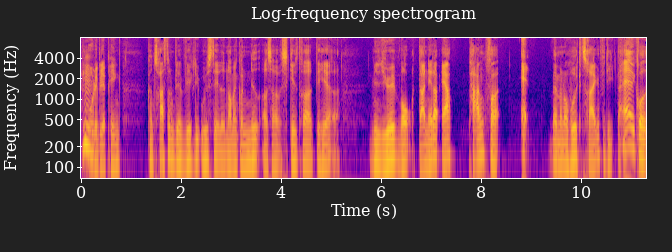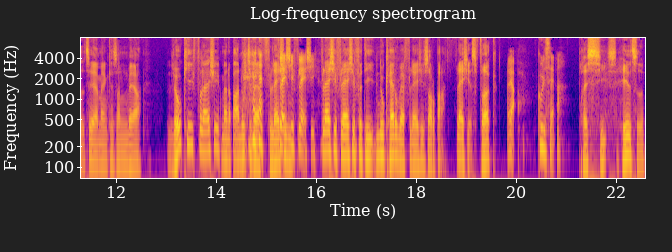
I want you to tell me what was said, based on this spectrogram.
hmm. oh, det bliver pink. Kontrasterne bliver virkelig udstillet, når man går ned og så skildrer det her miljø, hvor der netop er pang for alt, hvad man overhovedet kan trække, fordi der er ikke råd til, at man kan sådan være low-key flashy, man er bare nødt til at være flashy. Flashy, flashy. Flashy, flashy, fordi nu kan du være flashy, så er du bare flashy as fuck. Ja, guldtænder. Præcis, hele tiden.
